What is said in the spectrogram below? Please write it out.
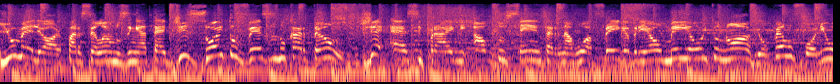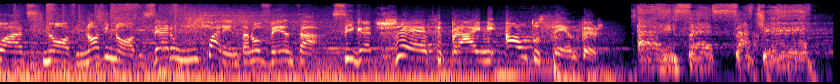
E o melhor, parcelamos em até 18 vezes no cartão. GS Prime Auto Center na rua Frei Gabriel 689 ou pelo fone WhatsApp 99901 4090. Siga GS Prime Auto Center. RC7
